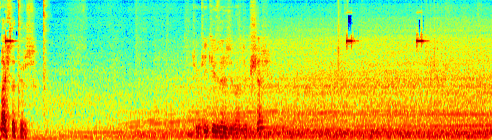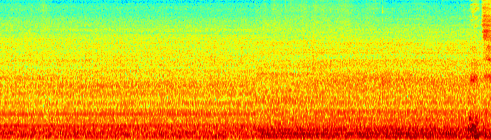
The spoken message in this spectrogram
başlatıyoruz. Çünkü 200 derecede önce pişer. Evet,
